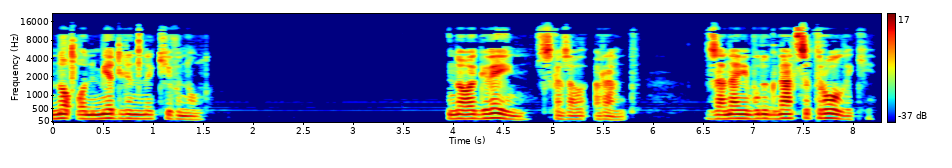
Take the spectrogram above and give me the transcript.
но он медленно кивнул. «Но, Эгвейн, — сказал Ранд, — за нами будут гнаться троллоки.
